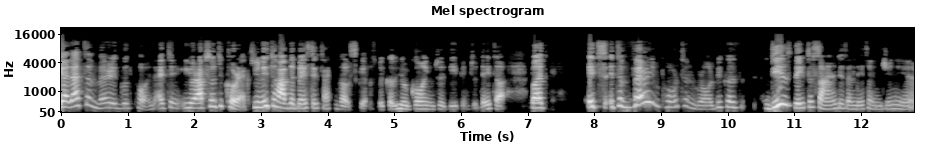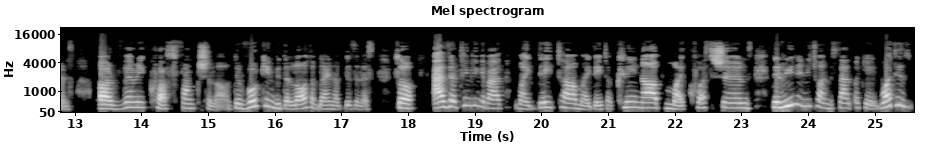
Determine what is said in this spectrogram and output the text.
Yeah, that's a very good point. I think you're absolutely correct. You need to have the basic technical skills because you're going too deep into data. But it's it's a very important role because these data scientists and data engineers are very cross-functional. They're working with a lot of line of business. So as they're thinking about my data, my data cleanup, my questions, they really need to understand, okay, what is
